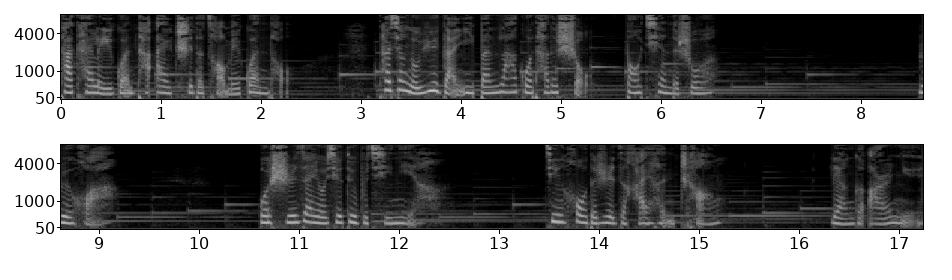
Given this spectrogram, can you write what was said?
他开了一罐他爱吃的草莓罐头，他像有预感一般拉过他的手，抱歉的说：“瑞华，我实在有些对不起你啊。”今后的日子还很长，两个儿女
